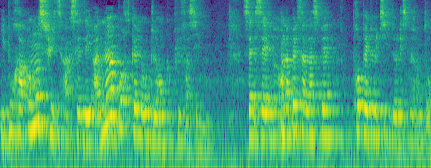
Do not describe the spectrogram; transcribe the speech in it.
il pourra ensuite accéder à n'importe quelle autre langue plus facilement. on appelle ça l'aspect propédeutique de l'espéranto.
